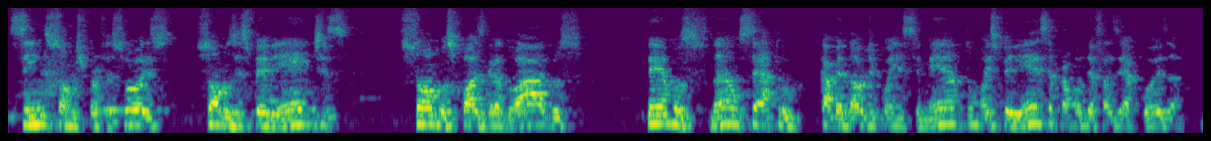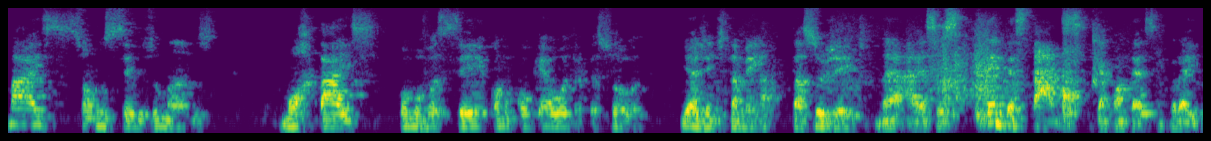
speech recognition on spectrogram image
Sim, somos professores, somos experientes, somos pós-graduados, temos né, um certo cabedal de conhecimento, uma experiência para poder fazer a coisa, mas somos seres humanos, mortais, como você, como qualquer outra pessoa e a gente também está sujeito né, a essas tempestades que acontecem por aí.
